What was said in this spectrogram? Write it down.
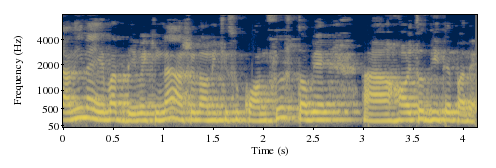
জানি না এবার দেবে কি না আসলে অনেক কিছু কনফিউজ তবে হয়তো দিতে পারে।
